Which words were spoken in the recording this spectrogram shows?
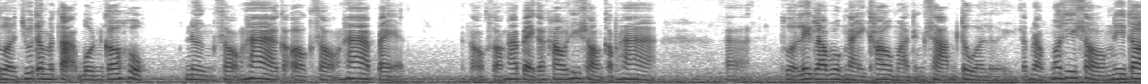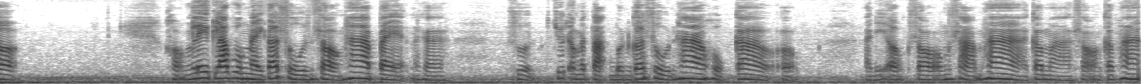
ส่วนชุดอมตะบนก็หกหนึ่งสองห้าก็ออกสองห้าแปดออกสองห้าแปดก็เข้าที่สองกับห้าส่วนเลขลับวงในเข้ามาถึงสามตัวเลยสำหรับงวดที่สองนี่ก็ ของเลขลับวงในก็ศูนย์สองห้าแปดนะคะ ส่วนชุดอมตะบนก็ศูนย์ห้าหกเก้าออก อันนี้ออกสองสามห้าก็มาสองกับห้า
